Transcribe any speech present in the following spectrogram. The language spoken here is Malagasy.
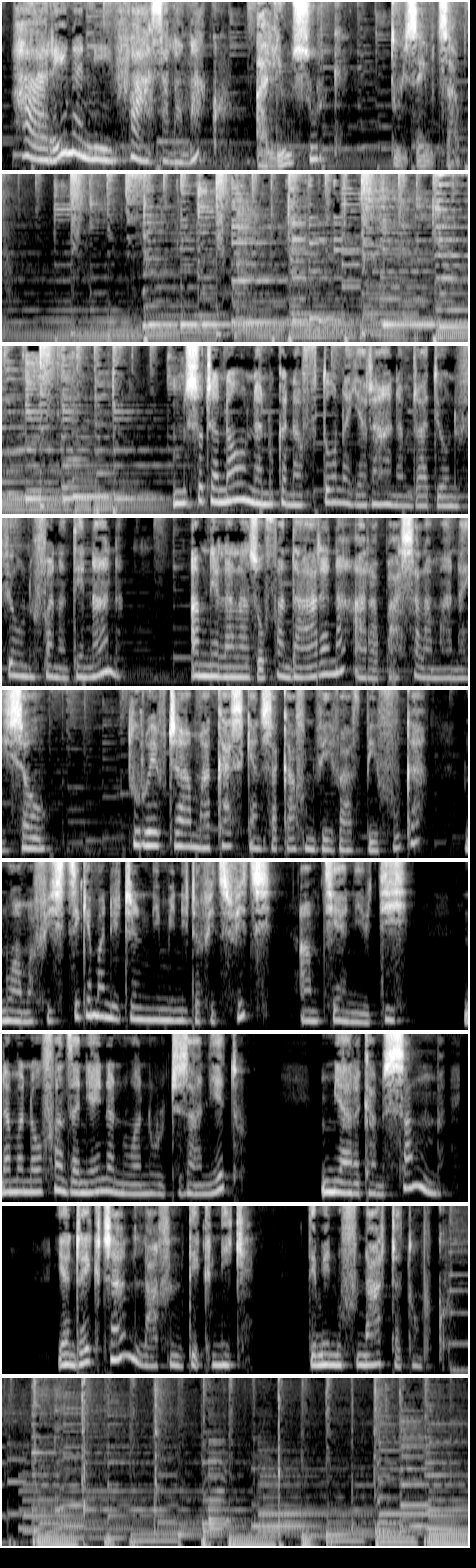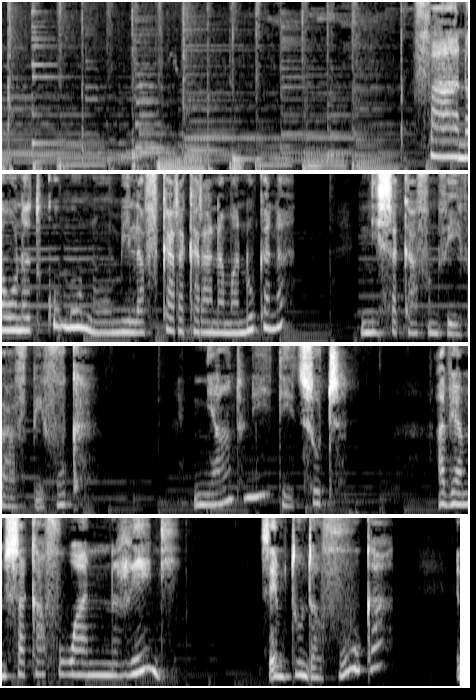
Haharena ny fahasalamako. Aleo misoroka toy izay mitsabo. Misaotra anao nanokana fotoana hiarahana amin'ny radio ny feon'ny fanantenana amin'ny alalan'izao fandaharana ara-pahasalamana izao. Torohevitra mahakasika ny sakafon'ny vehivavy bevoka no hamafisintsika mandritry ny minitra vitsivitsy amin'ity anio ity. na manao fanjaniaina no hanolotra izany eto, miaraka amin'i Sam, hiandraikitra ny lafiny teknika. Dia miha nofinaritra tompoko. Fa nahoana tokoa moa no mila fikarakarana manokana ny sakafon'ny vehivavy bevoka? Ny antony dia tsotra. avy amin'ny sakafo hohanin'ny reny izay mitondra vohoka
